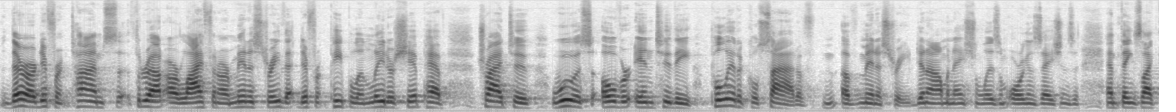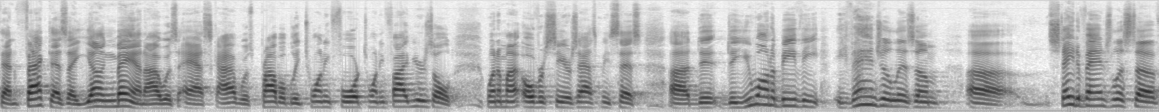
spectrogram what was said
There are different times throughout our life and our ministry that different people in leadership have tried to woo us over into the political side of, of ministry, denominationalism, organizations, and things like that. In fact, as a young man, I was asked, I was probably 24, 25 years old. One of my overseers asked me, says, uh, do, do you want to be the evangelism, uh, state evangelist of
